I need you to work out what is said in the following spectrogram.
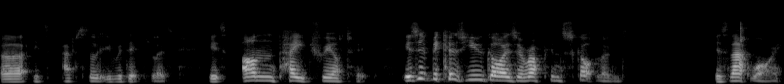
Uh, it's absolutely ridiculous. It's unpatriotic. Is it because you guys are up in Scotland? Is that why?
